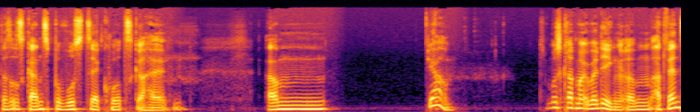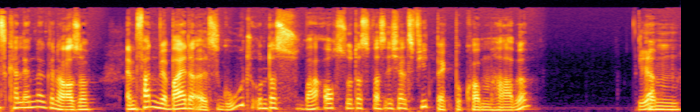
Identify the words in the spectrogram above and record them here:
Das ist ganz bewusst sehr kurz gehalten. Ähm, ja, ich muss gerade mal überlegen. Ähm, Adventskalender, genau, also empfanden wir beide als gut und das war auch so das, was ich als Feedback bekommen habe. Ja. Ähm,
